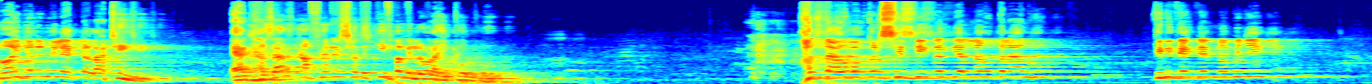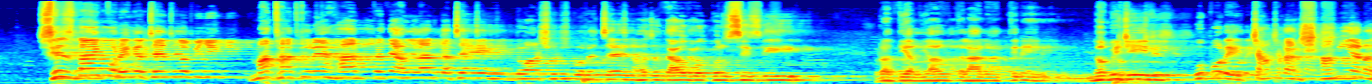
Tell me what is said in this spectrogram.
নয় জনে মিলে একটা লাঠি এক হাজার কাফেরের সাথে কীভাবে লড়াই করব? হযরত আবু বকর সিদ্দিক রাদিয়াল্লাহু তিনি দেখলেন নবীজি সেজদায় পড়ে গেছেন নবীজি, মাথা তুলে হাত পেতে আল্লাহর কাছে দোয়া শুরু করেছেন হযরত আবু বকর সিদ্দিক রাদিয়াল্লাহু তাআলা তিনি নবীজির উপরে চামড়ার সামিয়ানা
